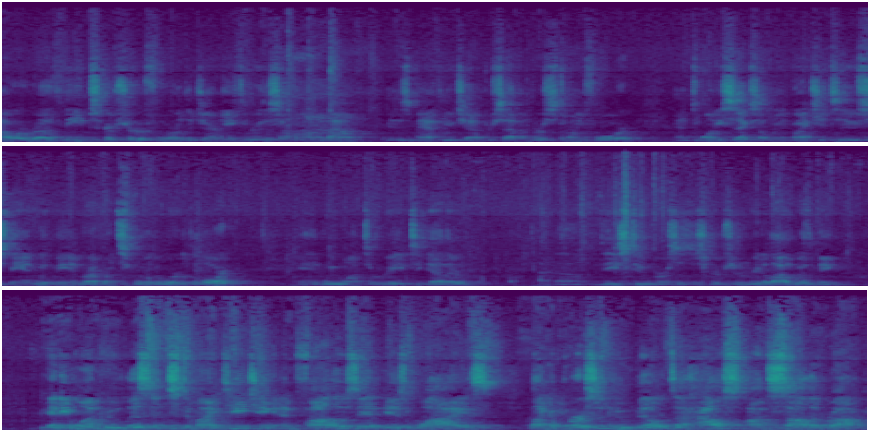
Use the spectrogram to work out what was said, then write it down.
Our uh, theme scripture for the journey through the Sermon on the Mount is Matthew chapter 7, verses 24 and 26. I want to invite you to stand with me in reverence for the word of the Lord. And we want to read together uh, these two verses of scripture. Read aloud with me. Anyone who listens to my teaching and follows it is wise, like a person who builds a house on solid rock.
